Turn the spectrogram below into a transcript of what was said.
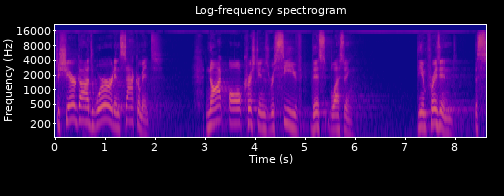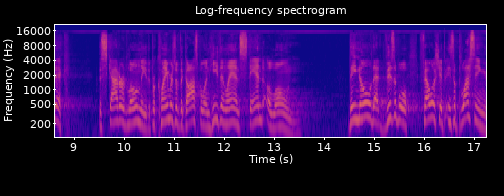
to share God's word and sacrament. Not all Christians receive this blessing. The imprisoned, the sick, the scattered lonely, the proclaimers of the gospel in heathen lands stand alone. They know that visible fellowship is a blessing.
